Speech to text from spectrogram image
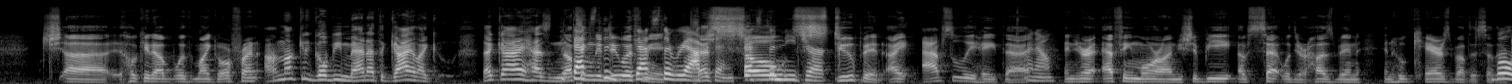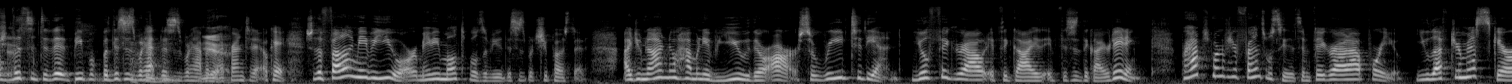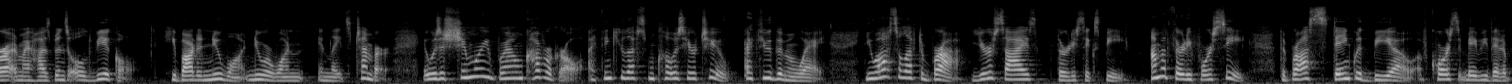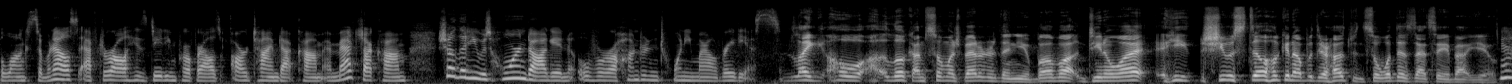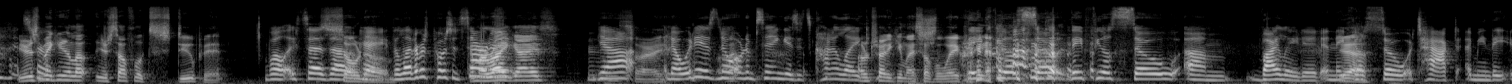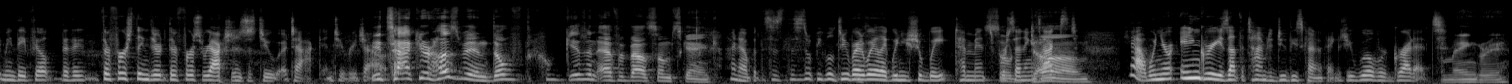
uh, hooking up with my girlfriend. I'm not gonna go be mad at the guy. Like that guy has nothing to the- do with that's me. That's the reaction. That's That's so the knee-jerk. stupid. I absolutely hate that. I know. And you're an effing moron. You should be upset with your husband. And who cares about this other Well, chick? listen to this, people. But this is what hap this is what happened to my friend today. Okay, so the following may be you, or maybe multiples of you. This is what she posted. I do not know how many of you there are, so read to the end. You'll figure out if the guy, if this is the guy you're dating. Perhaps one of your friends will see this and figure it out for you. You left your mascara in my husband's old vehicle. He bought a new one, newer one in late September. It was a shimmery brown CoverGirl. I think you left some clothes here too. I threw them away. You also left a bra, your size 36B. I'm a 34C. The bra stank with BO. Of course, it may be that it belongs to someone else. After all, his dating profiles, ourtime.com and match.com, show that he was horn dogging over a 120 mile radius. like oh look i'm so much better than you blah blah do you know what he she was still hooking up with your husband so what does that say about you Yeah, you're just true. making yourself look stupid Well, it says, uh, So okay, dumb. the letter was posted am i right guys Yeah. Sorry. No, it is. No, what I'm saying is it's kind of like i'm trying to keep myself awake they now feel so they feel so um, violated and they Yeah. feel so attacked. I mean, they I mean they feel that they, their first thing their, their first reaction is just to attack and to reach out. you attack your husband don't who gives an f about some skank I know, but this is this is what people do right away. Like when you should wait ten minutes So before sending a text. dumb. Yeah, when you're angry is not the time to do these kind of things. You will regret it. i'm angry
